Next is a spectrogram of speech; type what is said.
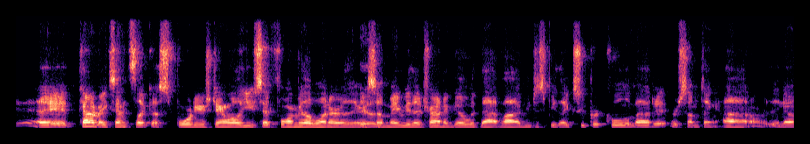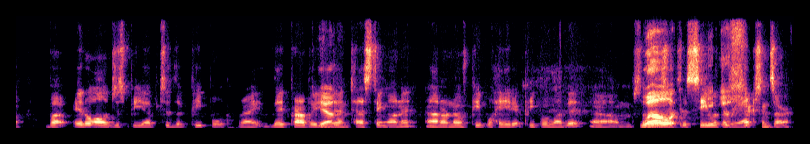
it kind of makes sense like a sportier steering wheel. You said Formula One earlier, Yeah. so maybe they're trying to go with that vibe and just be like super cool about it or something. I don't really know, but it'll all just be up to the people, right? They probably Yeah. done testing on it. I don't know if people hate it, people love it. Um, so Well, we'll have to see what the reactions are.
